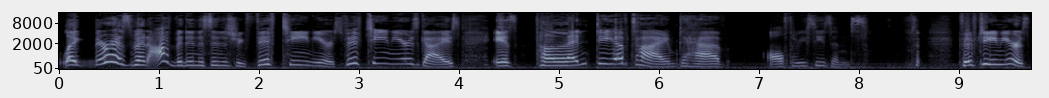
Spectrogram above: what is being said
like there has been, I've been in this industry 15 years. 15 years, guys, is plenty of time to have all three seasons. 15 years.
